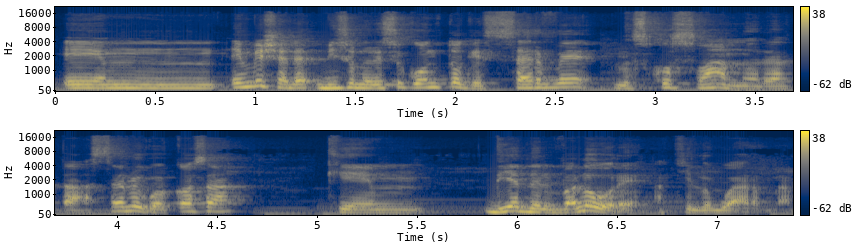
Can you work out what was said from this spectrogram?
E, ehm, e, invece mi sono reso conto che serve lo scorso anno in realtà, serve qualcosa che dia del valore a chi lo guarda.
